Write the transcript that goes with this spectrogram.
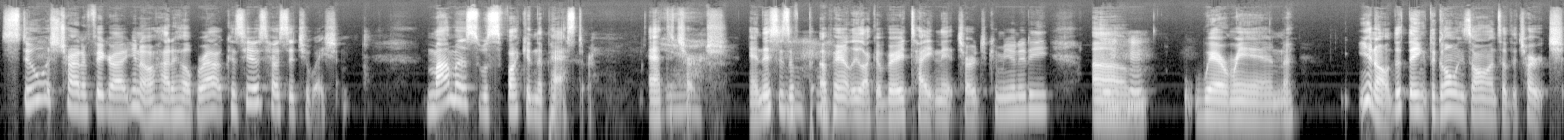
Stu was trying to figure out, you know, how to help her out. Because here's her situation: Mama's was fucking the pastor at the Yeah. church, and this is a, Mhm. apparently like a very tight knit church community, um, Mhm. wherein you know the thing the goings ons of the church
